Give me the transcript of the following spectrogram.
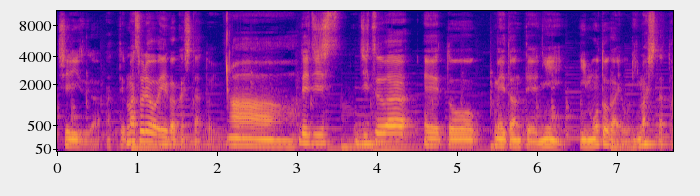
シリーズがあって、まあ、それを映画化したという。ああ。で、実、実は、えっ、と、名探偵に妹がおりましたと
